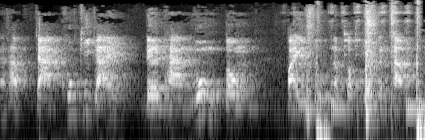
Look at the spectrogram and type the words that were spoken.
นะครับ จากคุกขี้ไก่เดินทางมุ่งตรงไปสู่น้ำตกพลิ้วกันครับ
